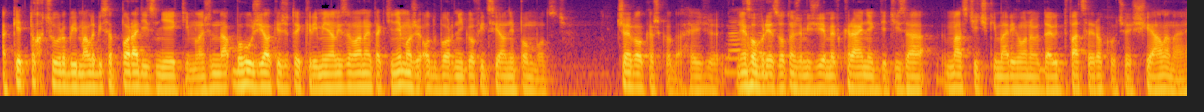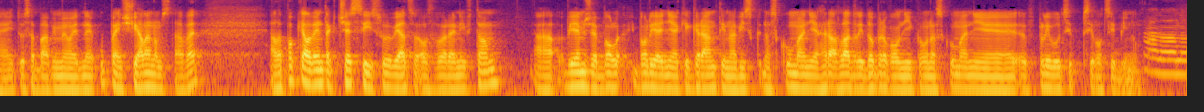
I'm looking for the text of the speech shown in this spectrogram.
A keď to chcú robiť, mali by sa poradiť s niekým. Lenže na, bohužiaľ, keďže to je kriminalizované, tak ti nemôže odborník oficiálne pomôcť. Čo je veľká škoda, hej, že no, nehovoriac o tom, že my žijeme v krajine, kde ti za mastičky marihuanov dajú 20 rokov, čo je šialené, hej, tu sa bavíme o jednej úplne šialenom stave. Ale pokiaľ viem, tak Česi sú viac otvorení v tom a viem, že bol, boli aj nejaké granty na, výsk- na skúmanie, hľadali dobrovoľníkov na skúmanie vplyvu psilocibínu. Áno, áno,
